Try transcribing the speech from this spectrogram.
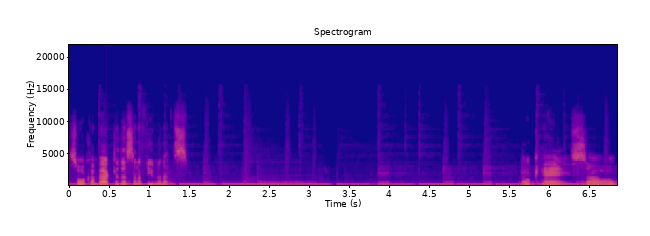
So we'll come back to this in a few minutes. Okay, so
